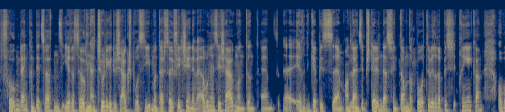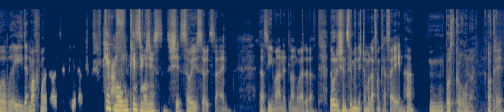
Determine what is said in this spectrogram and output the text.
Fragen denke, und jetzt werden sie ihre sagen, Entschuldige, du schaust Pro 7 und da ist so viel schöne Werbung, sie schauen und, und ähm, äh, irgendetwas ähm, online sie bestellen, dass dann der Bote wieder etwas bringen kann. Aber, aber ich mache mal da Kommt morgen, kommt morgen. So soll es sein dass ihm auch nicht langweilig wird. Logisch zumindest einmal auf einen Kaffee hin, ha? Mm, Post-Corona. Okay.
